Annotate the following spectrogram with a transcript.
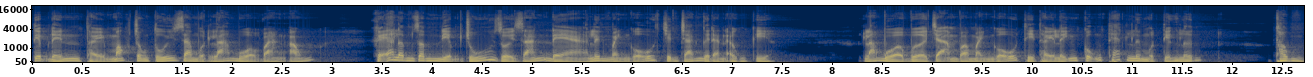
Tiếp đến thầy móc trong túi ra một lá bùa vàng óng, khẽ lâm dâm niệm chú rồi dán đè lên mảnh gỗ trên trán người đàn ông kia. Lá bùa vừa chạm vào mảnh gỗ thì thầy lĩnh cũng thét lên một tiếng lớn. Thông.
